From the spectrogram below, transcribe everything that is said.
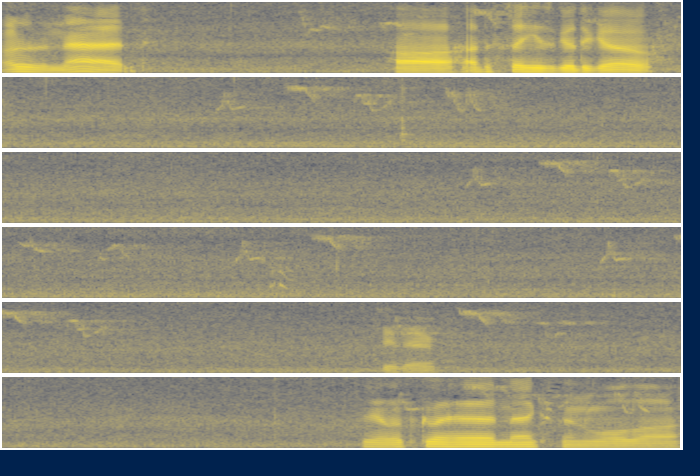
Other than that, uh, I have to say he's good to go. See there. So yeah, let's go ahead next and we'll uh,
